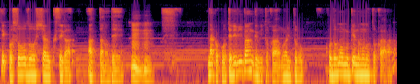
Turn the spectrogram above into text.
結構想像しちゃう癖があったので、うんうん。なんかこうテレビ番組とか割と子供向けのものとか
